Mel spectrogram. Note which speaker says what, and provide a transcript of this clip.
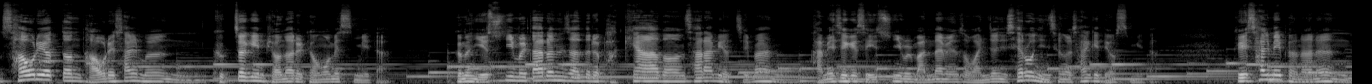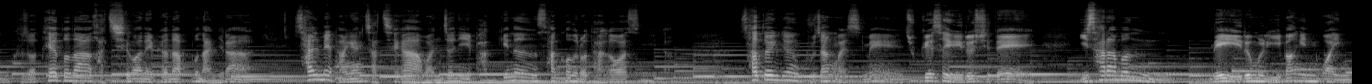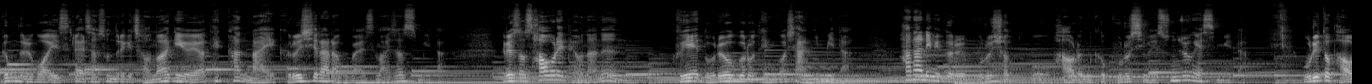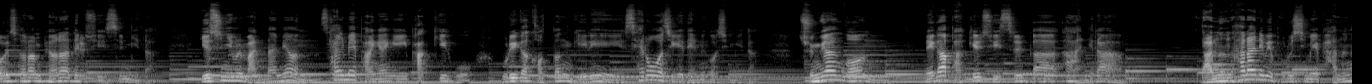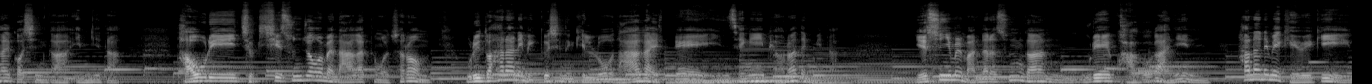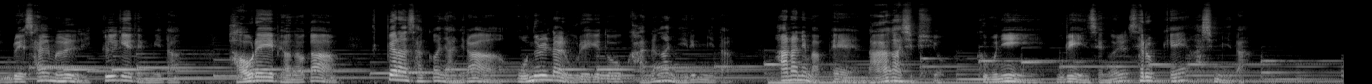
Speaker 1: 사울이었던 바울의 삶은 극적인 변화를 경험했습니다. 그는 예수님을 따르는 자들을 박해하던 사람이었지만 담에색에서 예수님을 만나면서 완전히 새로운 인생을 살게 되었습니다. 그의 삶의 변화는 그저 태도나 가치관의 변화뿐 아니라 삶의 방향 자체가 완전히 바뀌는 사건으로 다가왔습니다. 사도행전 9장 말씀에 주께서 이르시되 이 사람은 내 이름을 이방인과 임금들과 이스라엘 자손들에게 전하기 위하여 택한 나의 그릇이라라고 말씀하셨습니다. 그래서 사울의 변화는 그의 노력으로 된 것이 아닙니다. 하나님이 그를 부르셨고 바울은 그 부르심에 순종했습니다. 우리도 바울처럼 변화될 수 있습니다. 예수님을 만나면 삶의 방향이 바뀌고 우리가 걷던 길이 새로워지게 되는 것입니다. 중요한 건 내가 바뀔 수 있을까가 아니라 나는 하나님의 부르심에 반응할 것인가입니다. 바울이 즉시 순종하며 나아갔던 것처럼 우리도 하나님 이끄시는 길로 나아갈 때 인생이 변화됩니다. 예수님을 만나는 순간 우리의 과거가 아닌 하나님의 계획이 우리의 삶을 이끌게 됩니다. 바울의 변화가 특별한 사건이 아니라 오늘날 우리에게도 가능한 일입니다. 하나님 앞에 나아가십시오. 그분이 우리의 인생을 새롭게 하십니다.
